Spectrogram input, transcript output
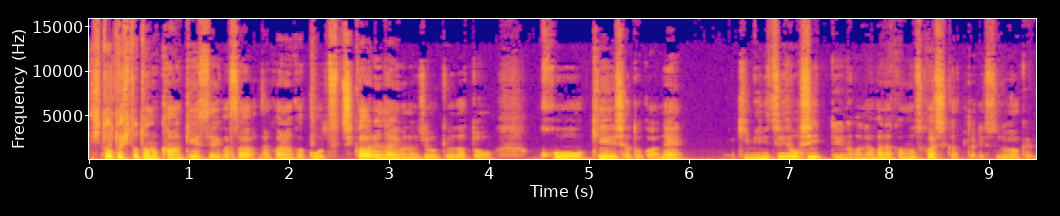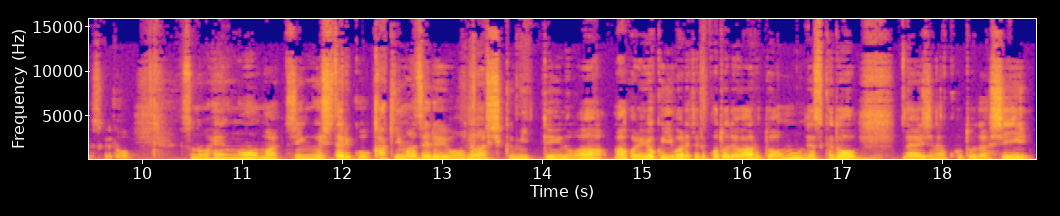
人と人との関係性がさ、なかなかこう培われないような状況だと、後継者とかね、君に継いでほしいっていうのがなかなか難しかったりするわけですけど、その辺をマッチングしたり、こう、かき混ぜるような仕組みっていうのは、まあこれよく言われてることではあるとは思うんですけど、大事なことだし、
